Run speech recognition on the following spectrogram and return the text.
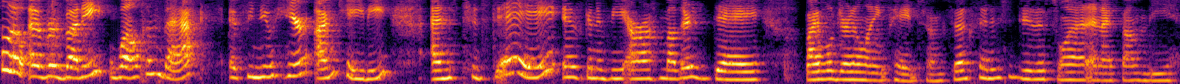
Hello everybody, welcome back. If you're new here, I'm Katie, and today is going to be our Mother's Day Bible journaling page. So I'm so excited to do this one, and I found the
